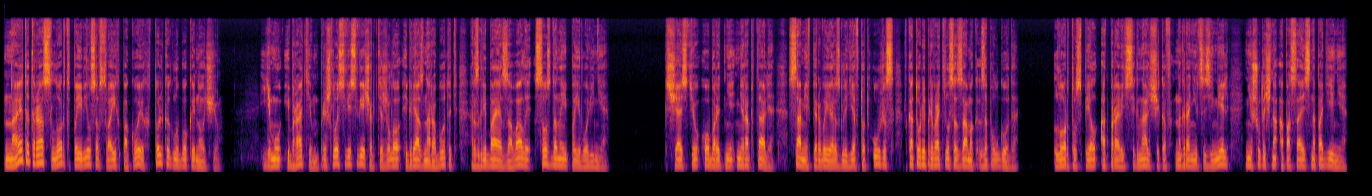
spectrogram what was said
На этот раз лорд появился в своих покоях только глубокой ночью. Ему и братьям пришлось весь вечер тяжело и грязно работать, разгребая завалы, созданные по его вине. К счастью, оборотни не роптали, сами впервые разглядев тот ужас, в который превратился замок за полгода. Лорд успел отправить сигнальщиков на границы земель, нешуточно опасаясь нападения,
